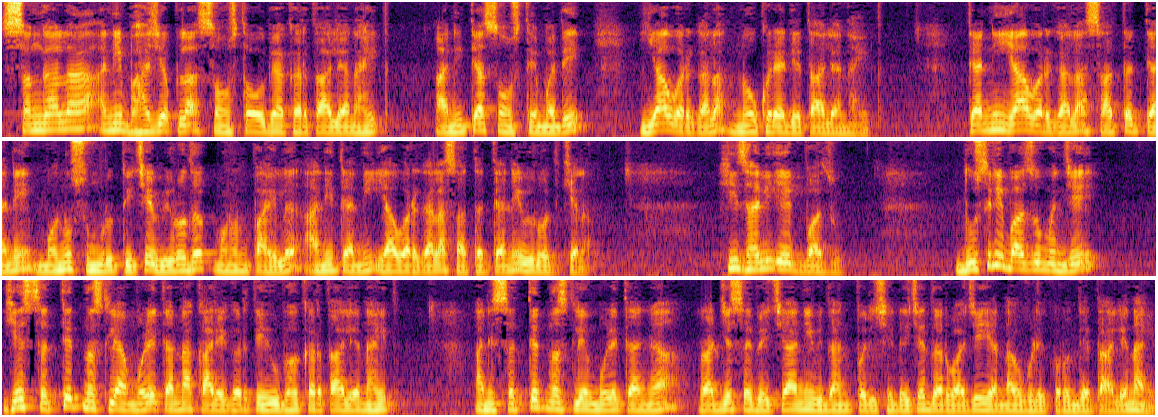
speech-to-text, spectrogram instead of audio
संघाला आणि भाजपला संस्था उभ्या करता आल्या नाहीत आणि त्या संस्थेमध्ये या वर्गाला नोकऱ्या देता आल्या नाहीत. त्यांनी या वर्गाला सातत्याने मनुस्मृतीचे विरोधक म्हणून पाहिलं आणि त्यांनी या वर्गाला सातत्याने विरोध केला. ही झाली एक बाजू. दुसरी बाजू म्हणजे हे सत्तेत नसल्यामुळे त्यांना कार्यकर्ते उभं करता आले नाहीत आणि सत्तेत नसल्यामुळे त्यांना राज्यसभेचे आणि विधान परिषदेचे दरवाजे यांना उघडे करून देता आले नाहीत.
